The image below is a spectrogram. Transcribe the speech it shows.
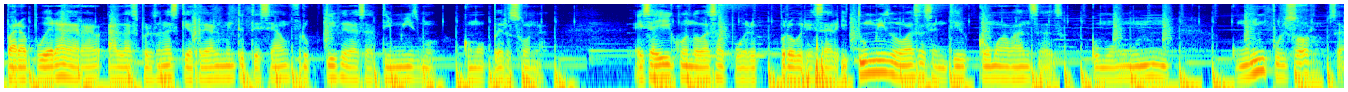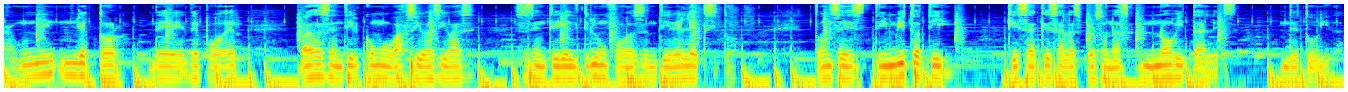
para poder agarrar a las personas que realmente te sean fructíferas a ti mismo como persona. Es ahí cuando vas a poder progresar y tú mismo vas a sentir cómo avanzas como un, un impulsor, o sea, un inyector de, de poder. Vas a sentir cómo vas y vas y vas a sentir el triunfo, vas a sentir el éxito. Entonces te invito a ti que saques a las personas no vitales de tu vida.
